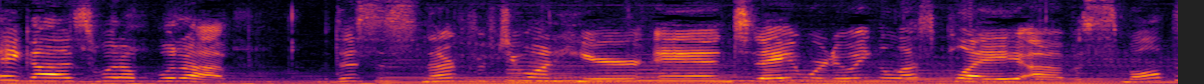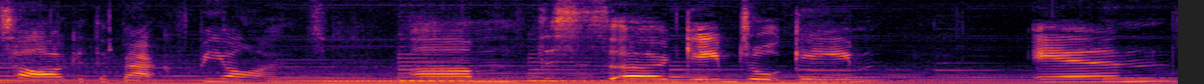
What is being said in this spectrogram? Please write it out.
Hey guys, what up, what up? This is Snark51 here, and today we're doing a Let's Play of a small talk at the back of Beyond. Um, this is a Game Jolt game, and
